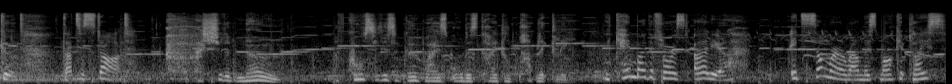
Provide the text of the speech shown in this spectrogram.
Good. That's a start. I should have known. Of course he doesn't go by his order's title publicly. We came by the florist earlier. It's somewhere around this marketplace.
